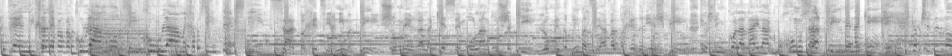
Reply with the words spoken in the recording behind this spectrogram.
הטרנד מתחלף אבל כולם רוצים, כולם מחפשים טקסטיל. צעד וחצי אני מגדיל, שומר על הקסם, אורלנדו שקיל. לא מדברים על זה אבל בחדר יש פיל. יושבים כל הלילה כמו חומוס על פתיל מנגן גם כשזה לא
